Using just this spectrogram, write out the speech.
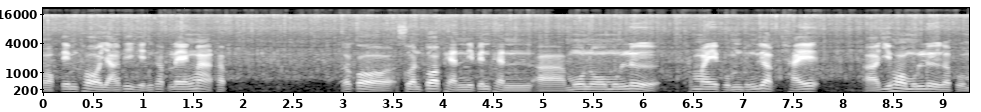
ออกเต็มท่ออย่างที่เห็นครับแรงมากครับ แล้วก็ส่วนตัวแผ่นนี่เป็นแผ่นโมโนมุลเลอร์ทำไมผมถึงเลือกใช้ยี่ห้อมุลเลอร์ครับผม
